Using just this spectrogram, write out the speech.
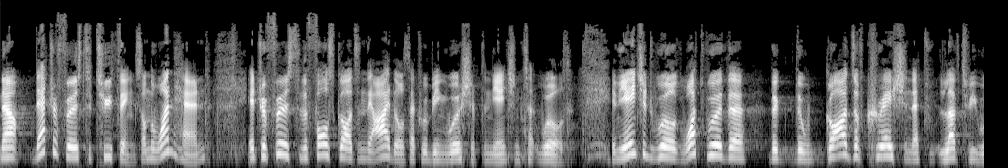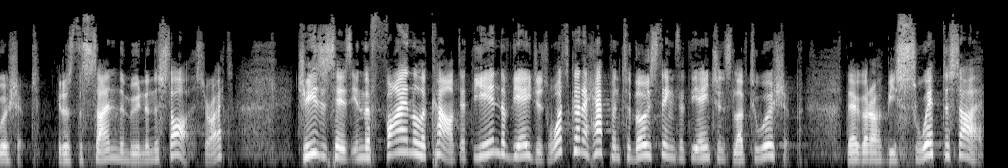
Now, that refers to two things. On the one hand, it refers to the false gods and the idols that were being worshipped in the ancient world. In the ancient world, what were the, the, the gods of creation that loved to be worshipped? It was the sun, the moon, and the stars, right? Jesus says in the final account at the end of the ages, what's going to happen to those things that the ancients love to worship? They're going to be swept aside.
